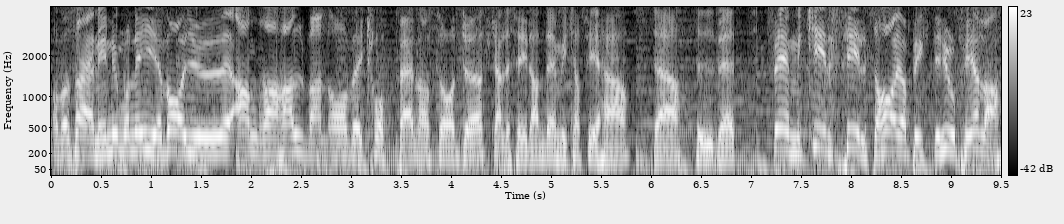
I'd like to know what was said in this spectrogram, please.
Och vad säger ni? Nummer 9 var ju andra halvan av kroppen, alltså dödskallesidan, den vi kan se här. Där, huvudet. Fem kills till så har jag byggt ihop hela.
